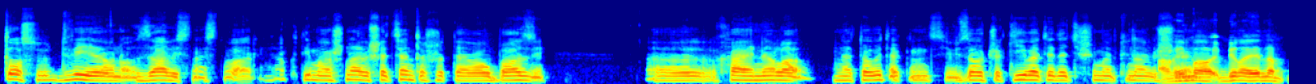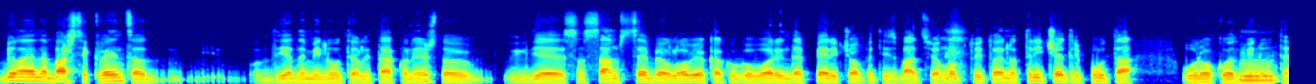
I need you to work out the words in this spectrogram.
to su dvije ono, zavisne stvari. Ako ti imaš najviše centrošuteva u bazi uh, e, HNL-a na toj utakmici, za očekivati da ćeš imati najviše... Ali ima, bila, jedna, bila jedna baš sekvenca od, od jedne minute ili tako nešto, gdje sam sam sebe ulovio kako govorim da je Perić opet izbacio loptu i to jedno 3-4 puta u roku od mhm. minute.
